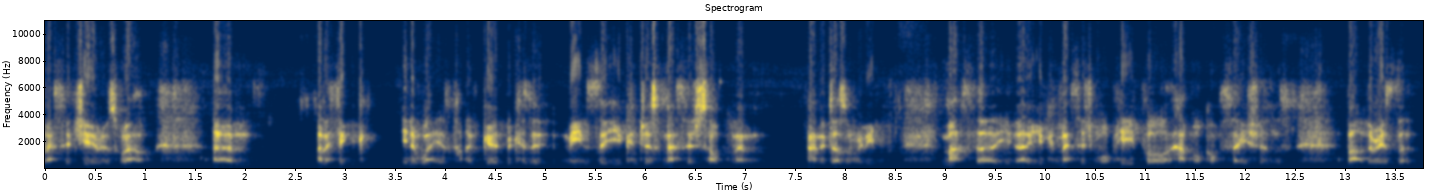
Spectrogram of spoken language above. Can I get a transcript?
message you as well. Um, and I think in a way it's kind of good because it means that you can just message someone and, and it doesn't really matter, you know, you can message more people and have more conversations. But there is that,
